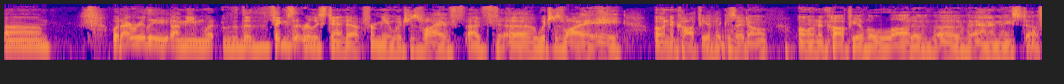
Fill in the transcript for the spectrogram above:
Um, what I really, I mean, what the, things that really stand out for me, which is why I've, I've uh, which is why I own a copy of it because I don't own a copy of a lot of, of anime stuff.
